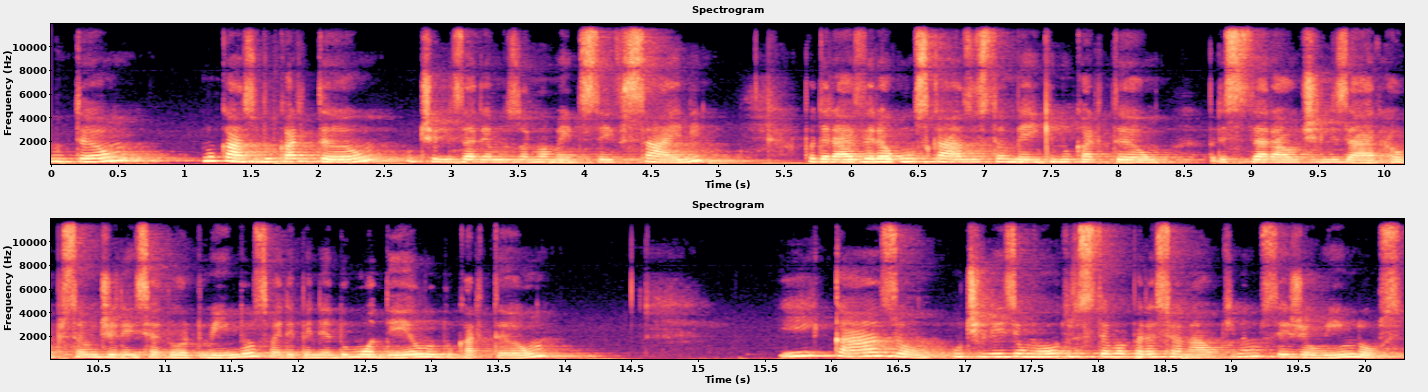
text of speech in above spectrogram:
então, no caso do cartão, utilizaremos normalmente Safe Sign. Poderá haver alguns casos também que no cartão precisará utilizar a opção de gerenciador do Windows, vai depender do modelo do cartão. E caso utilize um outro sistema operacional que não seja o Windows,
